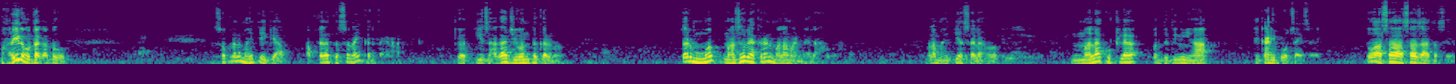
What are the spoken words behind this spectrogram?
भारी नव्हता का तो? सो आपल्याला माहिती आहे की आप आपल्याला तसं नाही करता येणार. किंवा ती जागा जिवंत करणं. तर मग माझं व्याकरण मला मांडायला हवं. मला माहिती असायला हवं की मला कुठल्या पद्धतीने ह्या ठिकाणी पोचायचं आहे? तो असा असा जात असेल.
